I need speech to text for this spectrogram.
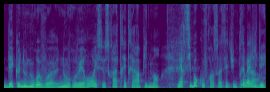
dès que nous nous, revois, nous reverrons et ce sera très très rapidement. Merci beaucoup Françoise, c'est une très Voilà. belle idée.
